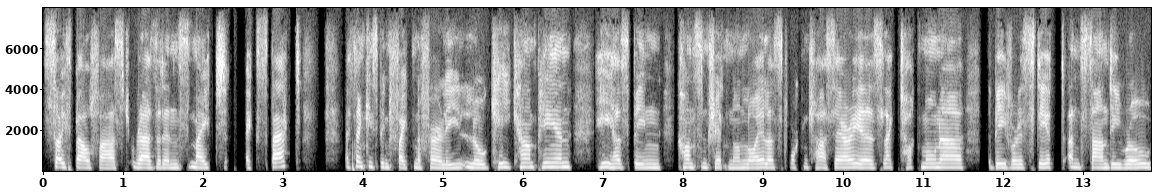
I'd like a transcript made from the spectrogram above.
South Belfast residents might expect. I think he's been fighting a fairly low key campaign. He has been concentrating on loyalist working class areas like Taughmonagh, the Belvoir Estate, and Sandy Row.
